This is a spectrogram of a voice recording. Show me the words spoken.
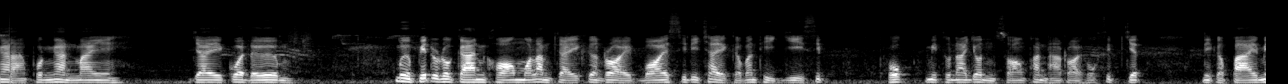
งานต่างผลงานใหม่ใหญ่กว่าเดิม เมื่อปิดฤดูกาลของหมอลำใจเกินร้อยบอยซิดิชัยกับวันที่ 26 มิถุนายน 2567 นี่ก็ปลายเม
